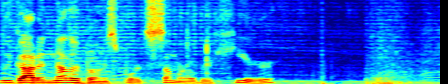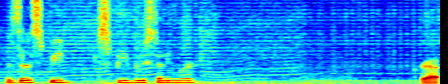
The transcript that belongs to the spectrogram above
We got another bonus board somewhere over here. Is there a speed speed boost anywhere? Crap.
